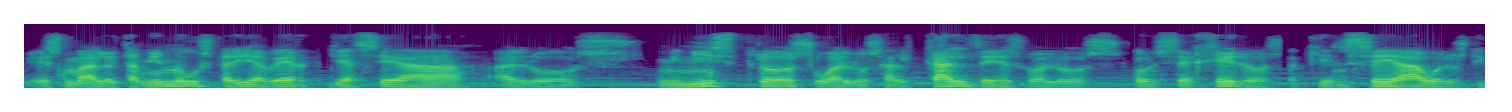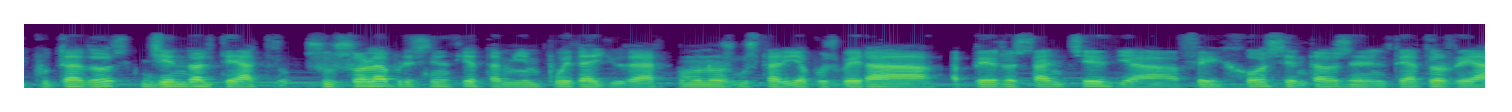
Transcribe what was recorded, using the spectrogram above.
es malo. Y también me gustaría ver, ya sea a los ministros o a los alcaldes o a los consejeros, a quien sea, o a los diputados, yendo al teatro. Su sola presencia también puede ayudar. Como nos gustaría pues ver a, a Pedro Sánchez y a Feijó sentados en el Teatro Real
